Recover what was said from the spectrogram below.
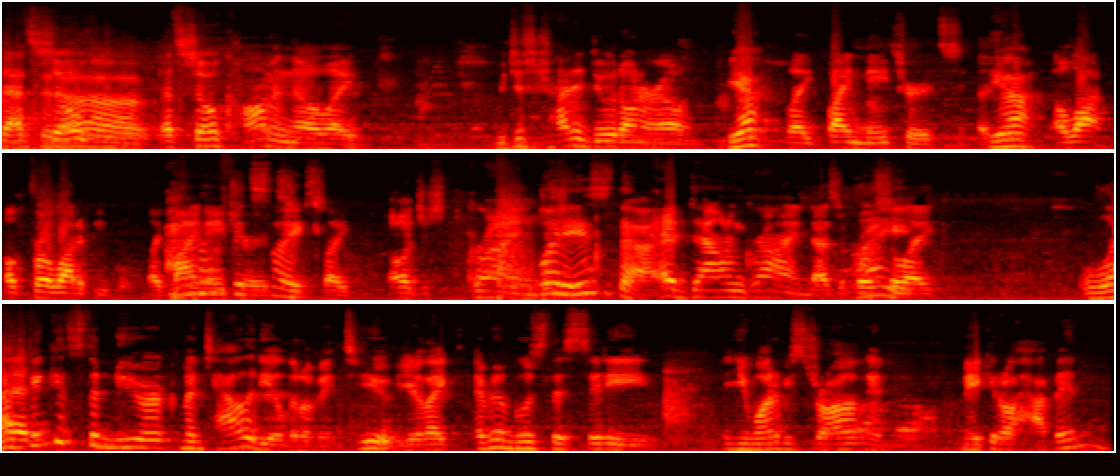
That's so up. that's so common though. Like we just try to do it on our own. Yeah, Like by nature, it's uh, Yeah. a lot uh, for a lot of people. Like my don't know if nature, it's it's, like- just like oh, just grind. what just is that? head down and grind, as opposed to like let. I think it's the New York mentality a little bit too. You're like everyone moves to the city, and you want to be strong and make it all happen,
